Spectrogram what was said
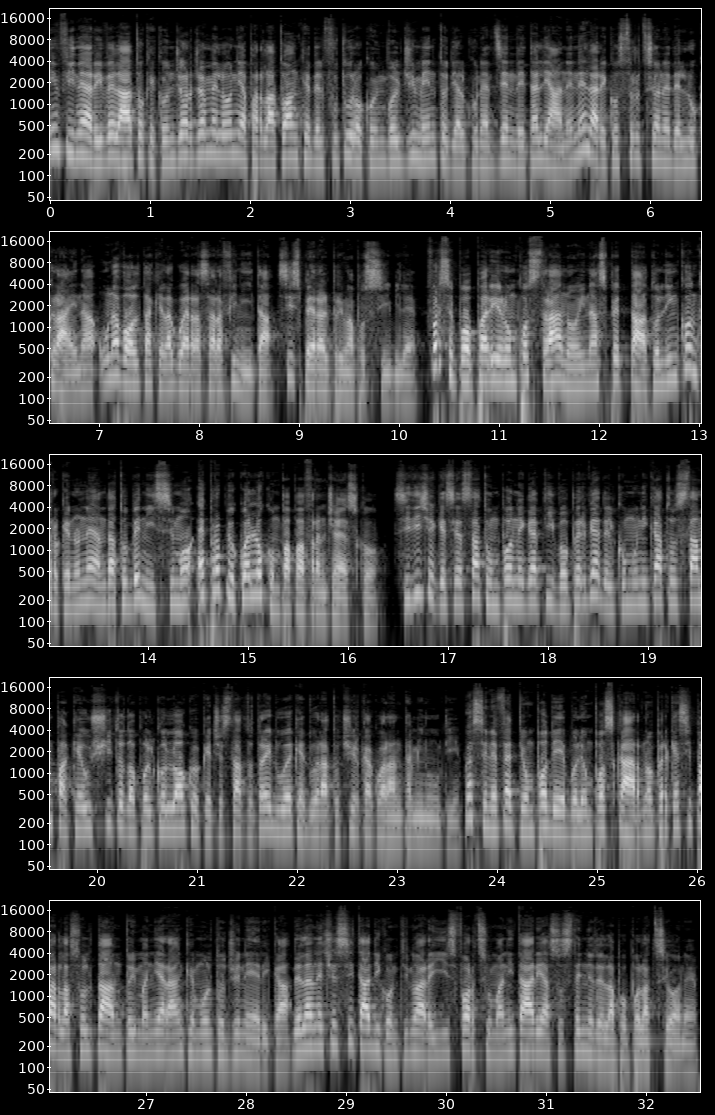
Infine ha rivelato che con Giorgia Meloni ha parlato anche del futuro coinvolgimento di alcune aziende italiane nella ricostruzione dell'Ucraina una volta che la guerra sarà finita, si spera il prima possibile. Forse può apparire un po' strano o inaspettato, l'incontro che non è andato benissimo è proprio quello con Papa Francesco. Si dice che sia stato un po' negativo per via del comunicato stampa che è uscito dopo il colloquio che c'è stato tra i due che è durato circa 40 minuti. Questo in effetti è un po' debole, un po' scarno perché si parla soltanto in maniera anche molto generica della necessità di continuare gli sforzi umanitari a sostegno della popolazione.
